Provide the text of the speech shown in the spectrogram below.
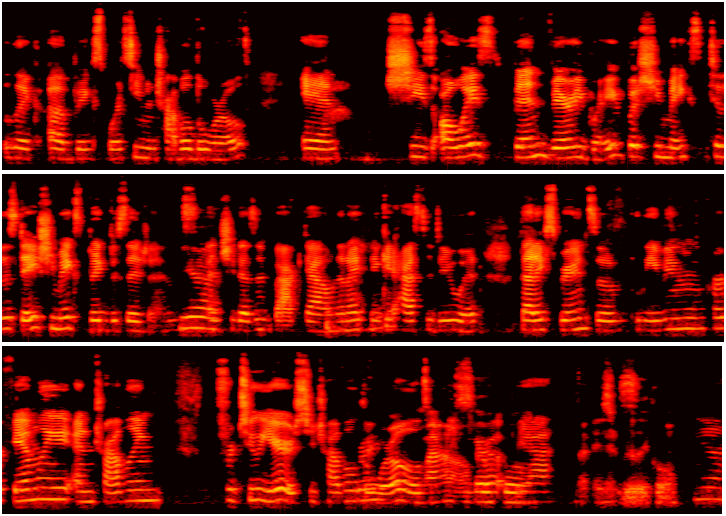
like a big sports team and traveled the world. And she's always been very brave, but she makes to this day she makes big decisions, Yeah. and she doesn't back down. And I think it has to do with that experience of leaving her family and traveling for two years. She traveled the world. Wow. So Europe. cool. Yeah, that It's really cool. yeah.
